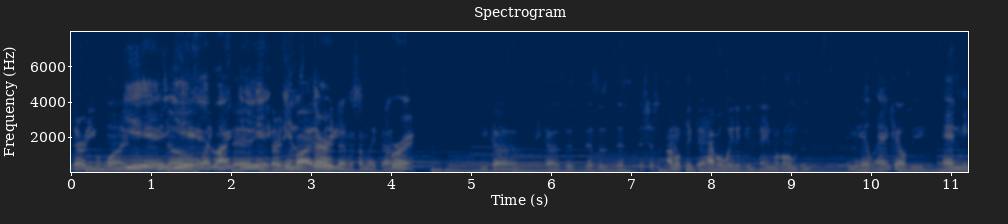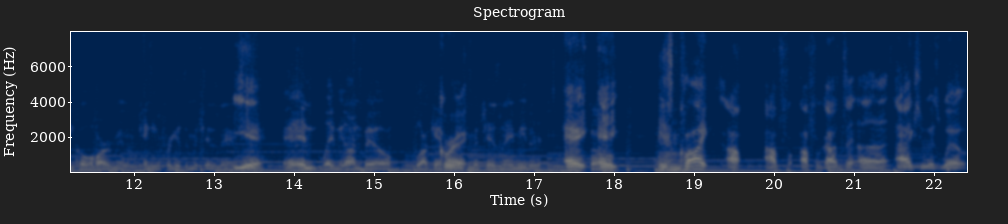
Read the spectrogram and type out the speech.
31. Yeah, you know, yeah, like, like said, yeah, 35, in the 30s, something like that. Correct. Because because this this is this it's just I don't think they have a way to contain Mahomes and, and Hill and Kelce and Mecole Hardman. I can't even forget to mention his name. Yeah. And Le'Veon Bell, who I can't Correct. forget to mention his name either. Hey, so, hey, is Clyde? I, I, I forgot to uh, ask you as well.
